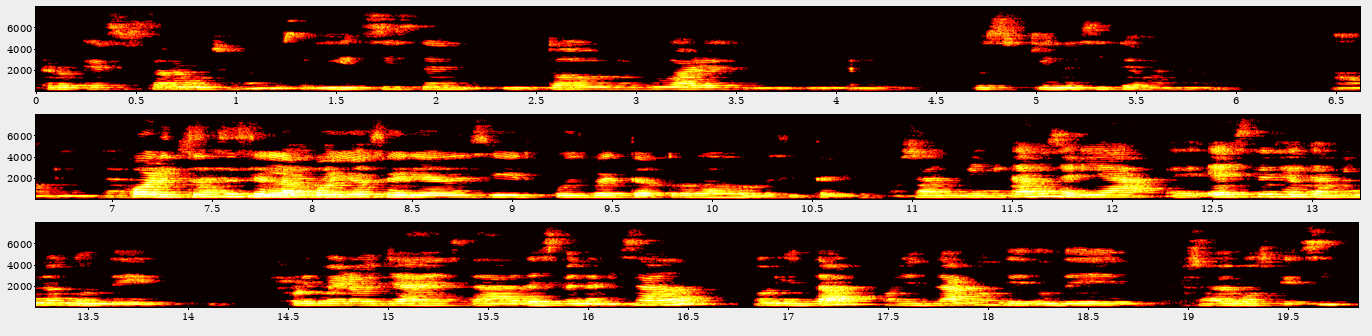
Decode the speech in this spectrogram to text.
creo que eso está revolucionándose y existen en todos los lugares eh, pues quienes sí te van a, a orientar. Por O sea, entonces el apoyo sería decir, pues vete a otro lado donde sí te ayude. O sea, en mi caso sería, eh, este es el camino en donde primero ya está despenalizado, orientar, orientar donde, donde sabemos que sí.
